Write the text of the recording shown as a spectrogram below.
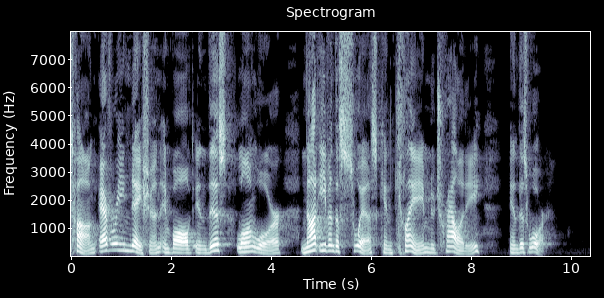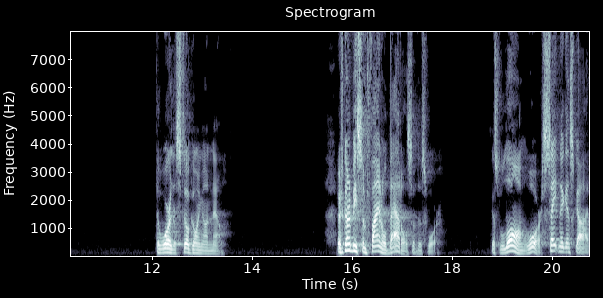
tongue, every nation involved in this long war not even the Swiss can claim neutrality in this war. The war that's still going on now. There's going to be some final battles of this war, this long war, Satan against God.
